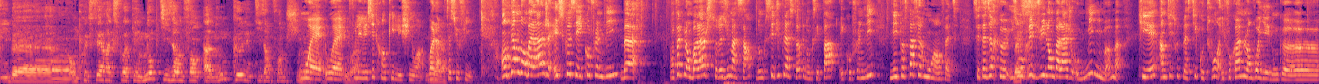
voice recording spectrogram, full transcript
Et puis, ben, on préfère exploiter nos petits-enfants à nous que les petits-enfants chinois. Ouais, ouais, il faut Voilà. les laisser tranquilles, les Chinois. Voilà, Voilà. ça suffit. En termes d'emballage, est-ce que c'est éco-friendly? Bah, en fait, l'emballage se résume à ça. Donc, c'est du plastoc, donc c'est pas éco-friendly, mais ils peuvent pas faire moins, en fait. C'est-à-dire qu'ils Bah, ont réduit l'emballage au minimum, qui est un petit truc plastique autour. Il faut quand même l'envoyer. Donc, euh,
